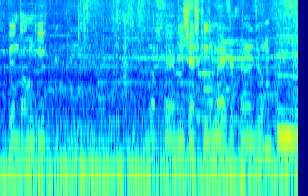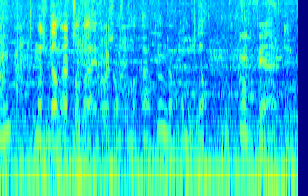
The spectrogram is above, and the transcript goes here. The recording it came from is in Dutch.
dit punt dan die, dat we die 6 kilometer kunnen doen. Mhm. En als we dan naar de top rijden voor zonsondergang, Mm. dan komt het wel ongeveer uit, denk ik.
